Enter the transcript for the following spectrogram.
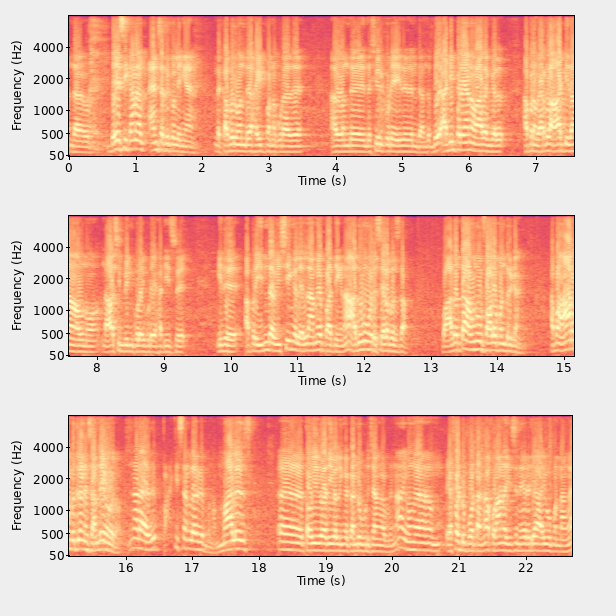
அந்த பேசிக்கான ஆன்சர் இருக்கும் இல்லைங்க. இந்த கபர் வந்து ஹைட் பண்ணக்கூடாது. அது வந்து இந்த சிறுக்குடைய இது இதுன்ட்டு அந்த அடிப்படையான வாதங்கள் அப்புறம் விரல ஆட்டி தான் ஆகணும் இந்த ஆசிம்பின் குலைப்புடைய ஹதீஸு இது அப்புறம் இந்த விஷயங்கள் எல்லாமே பார்த்தீங்கன்னா அதுவும் ஒரு சிலபஸ் தான். இப்போ அதைத்தான் அவங்க ஃபாலோ பண்ணிருக்காங்க. அப்போ ஆரம்பத்தில் எனக்கு சந்தேகம் வரும். என்னடா இது பாகிஸ்தானில் நம்மளால தொழில்வாதிகள் தௌஹீத்வாதிகள் இங்கே கண்டுபிடிச்சாங்க அப்படின்னா இவங்க எஃபர்ட் போட்டாங்க குரான் ஹதீஸ் நேரடியாக ஆய்வு பண்ணாங்க.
